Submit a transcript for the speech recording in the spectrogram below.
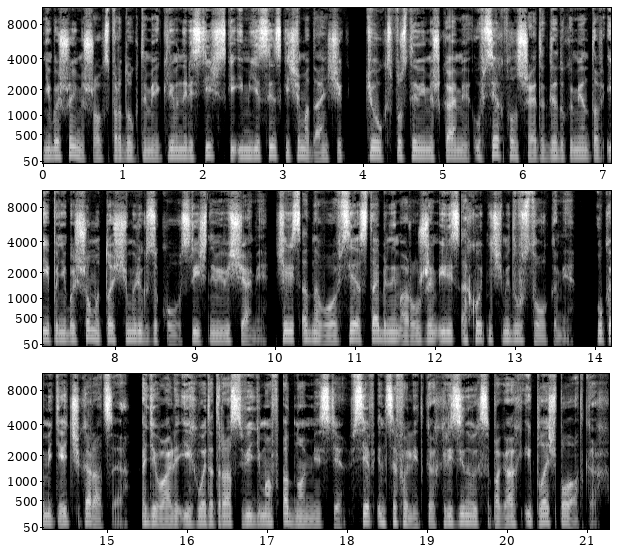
Небольшой мешок с продуктами, криминалистический и медицинский чемоданчик, тюк с пустыми мешками, у всех планшеты для документов и по небольшому тощему рюкзаку с личными вещами. Через одного все с стабильным оружием или с охотничьими двустволками. У комитетчика рация. Одевали их в этот раз, видимо, в одном месте. Все в энцефалитках, резиновых сапогах и плащ-палатках.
